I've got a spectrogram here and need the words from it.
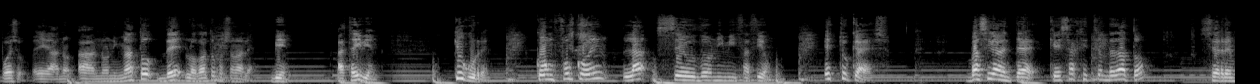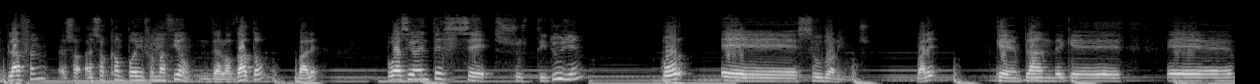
pues eh, ano- anonimato de los datos personales. Bien, hasta ahí bien. ¿Qué ocurre? Con foco en la pseudonimización. ¿Esto qué es? Básicamente es que esa gestión de datos se reemplazan, esos, campos de información de los datos, ¿vale? Pues básicamente se sustituyen por eh, seudónimos, ¿vale? Que en plan de que eh,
